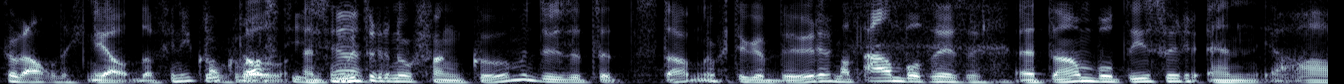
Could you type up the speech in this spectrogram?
Geweldig. Ja, dat vind ik ook wel. En Fantastisch, het ja. moet er nog van komen, dus het, het staat nog te gebeuren. Maar het aanbod is er. Het aanbod is er en ja,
